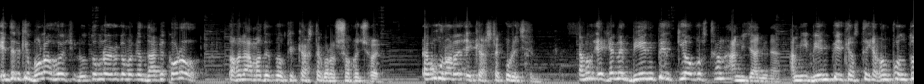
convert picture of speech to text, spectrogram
এদেরকে বলা হয়েছিল তোমরা এরকম একটা দাবি করো তাহলে আমাদের পক্ষে কাজটা করা সহজ হয়। এবং ওনারা এই কাজটা করেছেন। এবং এখানে বিএনপির কি অবস্থান আমি জানি না। আমি বিএনপির কাছ থেকে এখন পর্যন্ত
